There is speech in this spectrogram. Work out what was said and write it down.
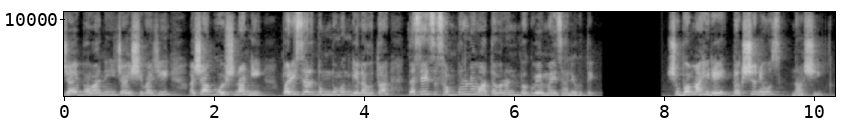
जय भवानी जय शिवाजी अशा घोषणांनी परिसर दुमदुमून गेला होता. तसेच संपूर्ण वातावरण भगवेमय झाले होते. शुभ माहिरे दक्ष न्यूज नाशिक.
